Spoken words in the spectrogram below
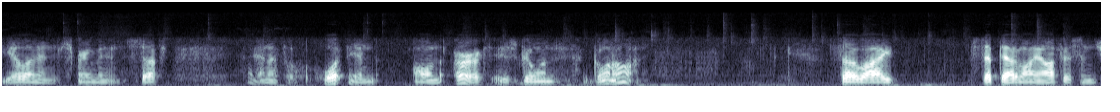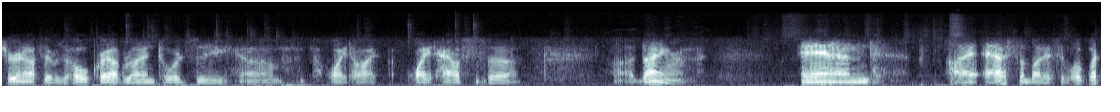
yelling and screaming and stuff, and I thought, what in on earth is going going on? So I stepped out of my office, and sure enough, there was a whole crowd running towards the um, White White House uh, uh, dining room, and I asked somebody. I said, "What what,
